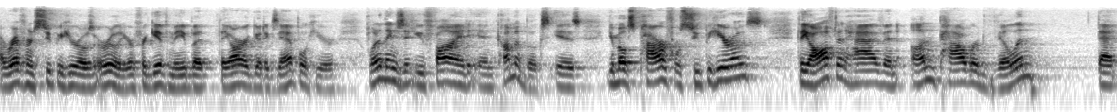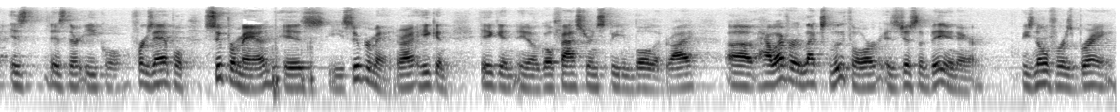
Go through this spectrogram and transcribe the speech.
I referenced superheroes earlier, forgive me, but they are a good example here. One of the things that you find in comic books is your most powerful superheroes, they often have an unpowered villain that is, is their equal. For example, Superman is he's Superman, right? He can he can you know go faster than speeding bullet, right? Uh, however, Lex Luthor is just a billionaire. He's known for his brain.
